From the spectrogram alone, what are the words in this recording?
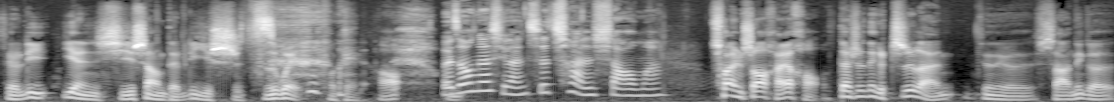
这历宴席上的历史滋味。OK，好，伟忠哥喜欢吃串烧吗？串烧还好，但是那个芝兰就那个啥那个。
